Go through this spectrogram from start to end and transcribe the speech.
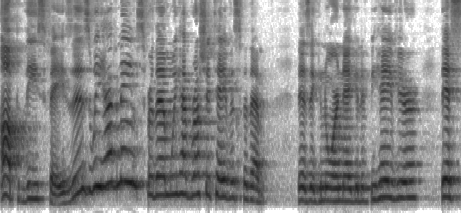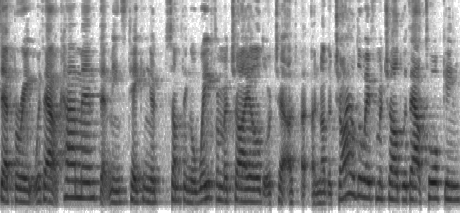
up these phases, we have names for them, we have Rashi Tevas for them. There's ignore negative behavior, there's separate without comment, that means taking a, something away from a child or ch- another child away from a child without talking.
